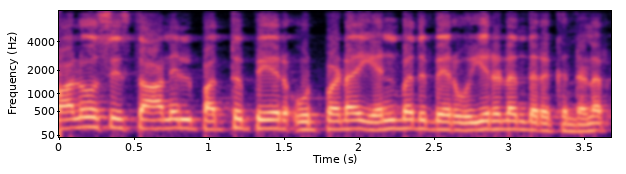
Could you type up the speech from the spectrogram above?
பலோசிஸ்தானில் பத்து பேர் உட்பட எண்பது பேர் உயிரிழந்திருக்கின்றனர்.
